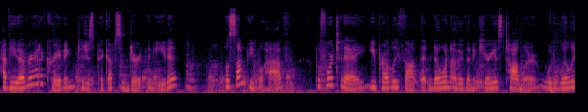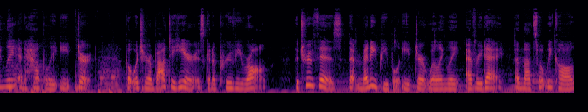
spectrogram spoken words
Have you ever had a craving to just pick up some dirt and eat it? Well, some people have. Before today, you probably thought that no one other than a curious toddler would willingly and happily eat dirt, but what you're about to hear is going to prove you wrong. The truth is that many people eat dirt willingly every day, and that's what we call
